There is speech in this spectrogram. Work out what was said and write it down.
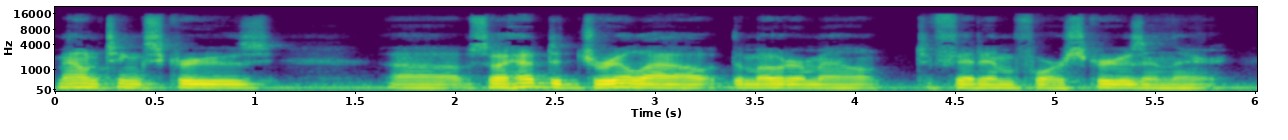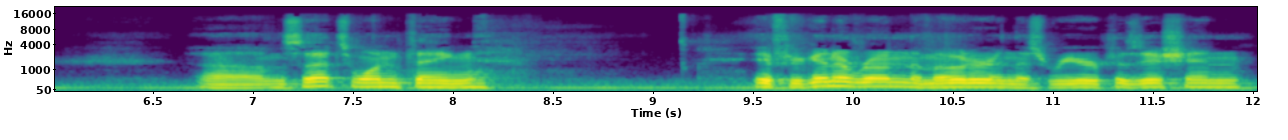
mounting screws. Uh, so I had to drill out the motor mount to fit M4 screws in there. Um, so that's one thing. If you're going to run the motor in this rear position,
